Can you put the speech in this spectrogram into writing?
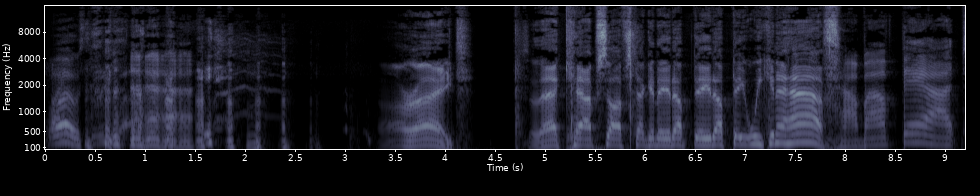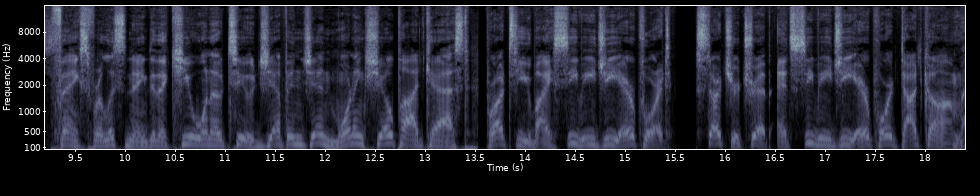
Whoa. All right. So that caps off second date update, update week and a half. How about that? Thanks for listening to the Q102 Jeff and Jen Morning Show podcast, brought to you by CVG Airport. Start your trip at CVGAirport.com.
